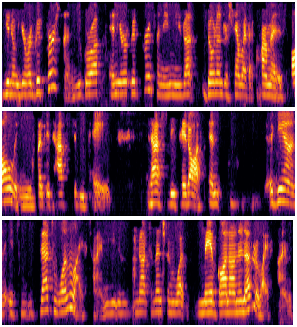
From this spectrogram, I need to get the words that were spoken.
you know you're a good person. You grow up and you're a good person and you don't don't understand why that karma is following you but it has to be paid. It has to be paid off. And again it's that's one lifetime. You not to mention what may have gone on in other lifetimes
